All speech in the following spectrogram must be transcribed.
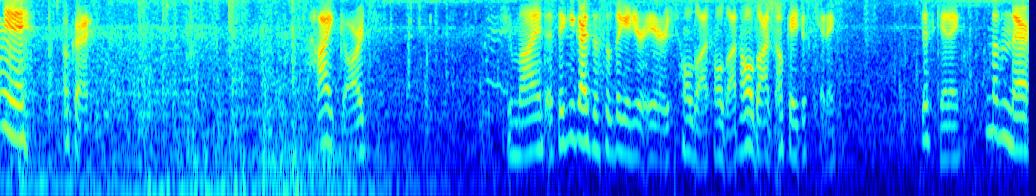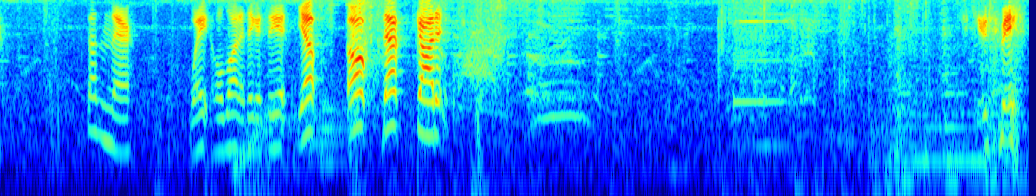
Eh, okay. Hi, guards. Do you mind? I think you guys have something in your ears. Hold on, hold on, hold on. Okay, just kidding. Just kidding. Nothing there. Nothing there. Wait, hold on. I think I see it. Yep. Oh, that got it. Excuse me.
